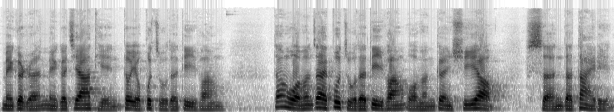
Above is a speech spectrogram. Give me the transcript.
每个人每个家庭都有不足的地方，当我们在不足的地方，我们更需要神的带领，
